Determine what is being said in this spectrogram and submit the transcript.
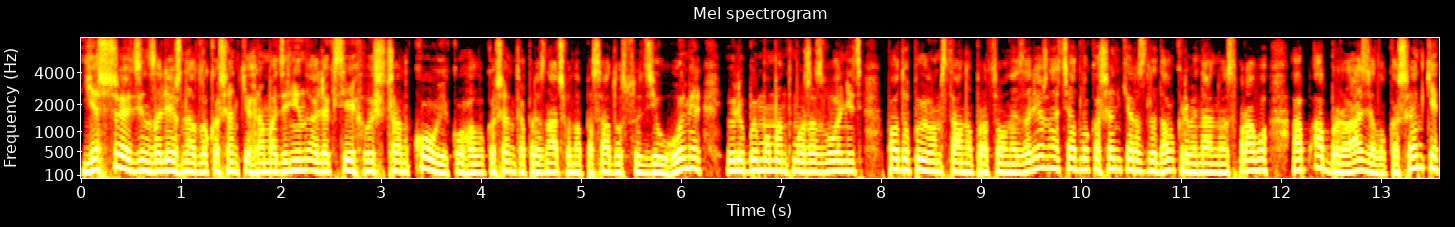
яшчэ адзін залежны ад лукашэнкі грамадзянін алексей хлышчанкоў якога лукашенко прызначыў на пасаду суддзі ў гомель і ў любы момант можа звольніць пад уплывам стану працоўнай залежнасці ад лукашэнкі разглядаў крымінальную справу аб абразе лукашэнкі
